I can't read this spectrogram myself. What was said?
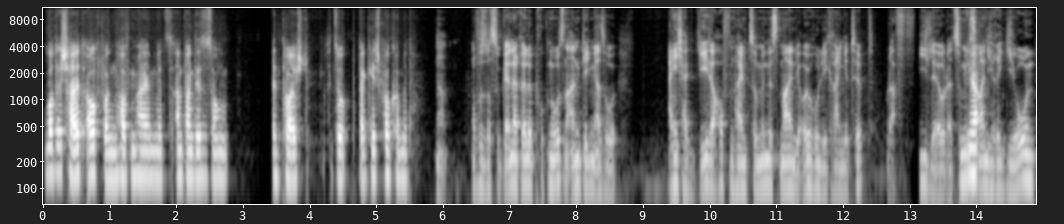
wurde ich halt auch von Hoffenheim jetzt Anfang der Saison enttäuscht. Also da gehe ich vollkommen mit. Ja, auch was so generelle Prognosen anging, also eigentlich hat jeder Hoffenheim zumindest mal in die Euroleague reingetippt. Oder viele, oder zumindest ja. mal in die Region.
